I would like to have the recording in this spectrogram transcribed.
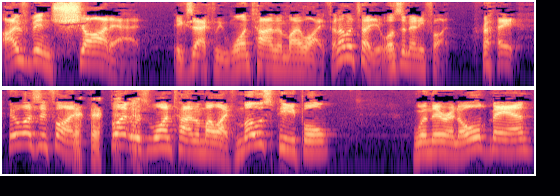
I've been shot at exactly one time in my life. And I'm going to tell you, it wasn't any fun, right? It wasn't fun, but it was one time in my life. Most people, when they're an old man,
